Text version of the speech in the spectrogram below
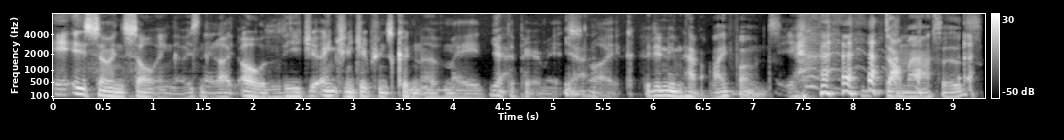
It is so insulting, though, isn't it? Like, oh, the ancient Egyptians couldn't have made Yeah. the pyramids. Yeah. like They didn't even have iPhones. yeah. Dumbasses.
